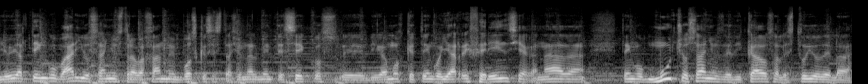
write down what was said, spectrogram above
yo ya tengo varios años trabajando en bosques estacionalmente secos, eh, digamos que tengo ya referencia ganada, tengo muchos años dedicados al estudio de la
